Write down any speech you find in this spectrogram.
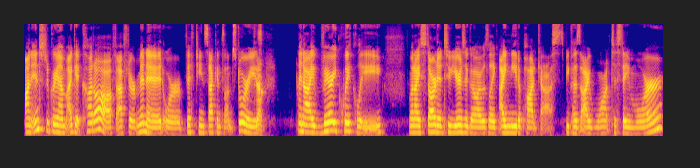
on Instagram, I get cut off after a minute or 15 seconds on stories. Yeah. And I very quickly, when I started two years ago, I was like, I need a podcast because I want to say more.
